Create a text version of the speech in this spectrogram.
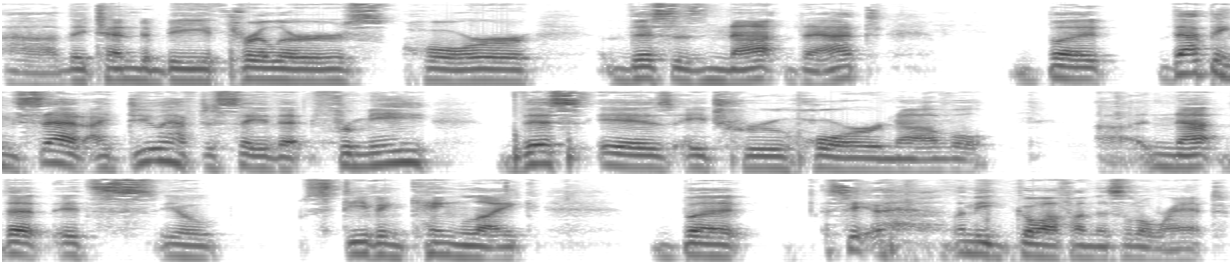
Uh, they tend to be thrillers, horror. This is not that. But that being said, I do have to say that for me, this is a true horror novel. Uh, not that it's, you know, Stephen King like, but see, let me go off on this little rant.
